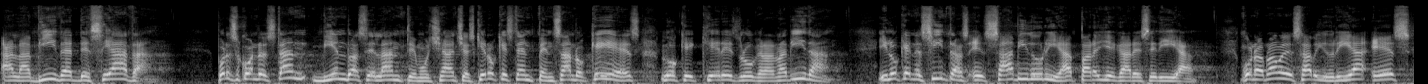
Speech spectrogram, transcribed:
a la vida deseada. Por eso cuando están viendo hacia adelante, muchachas, quiero que estén pensando qué es lo que quieres lograr en la vida. Y lo que necesitas es sabiduría para llegar a ese día. Cuando hablamos de sabiduría es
